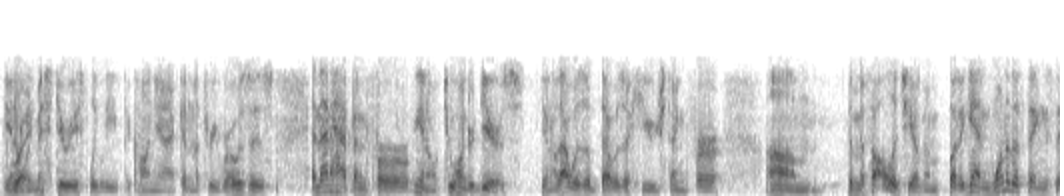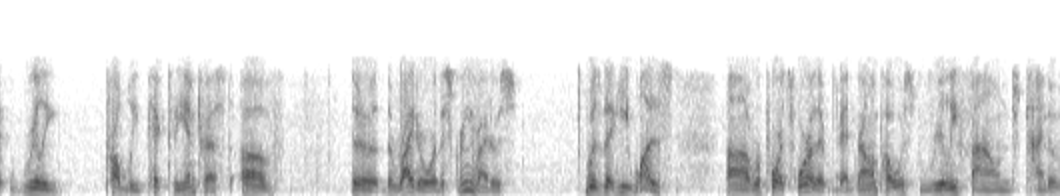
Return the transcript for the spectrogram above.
you know, Right. and mysteriously leave the cognac and the three roses, and that happened for you know 200 years. You know, that was a that was a huge thing for um, the mythology of him. But again, one of the things that really probably piqued the interest of the the writer or the screenwriters was that he was uh reports were that Edgar Allan Poe was really found kind of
